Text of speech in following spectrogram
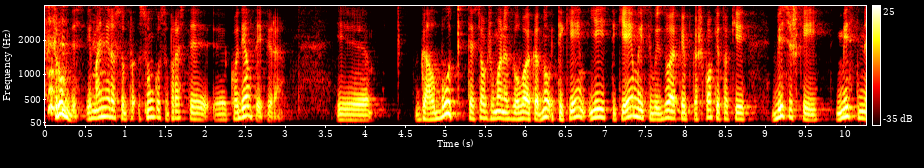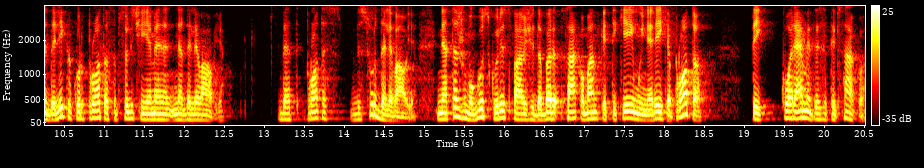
trukdis. Ir man yra supra... sunku suprasti, e, kodėl taip yra. Ir galbūt tiesiog žmonės galvoja, kad nu, tikėjim, jie įtikėjimą įsivaizduoja kaip kažkokį tokį visiškai mistinį dalyką, kur protas absoliučiai jame nedalyvauja. Bet protas visur dalyvauja. Ne tas žmogus, kuris, pavyzdžiui, dabar sako man, kad tikėjimui nereikia proto, tai kuo remiantis jis taip sako?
